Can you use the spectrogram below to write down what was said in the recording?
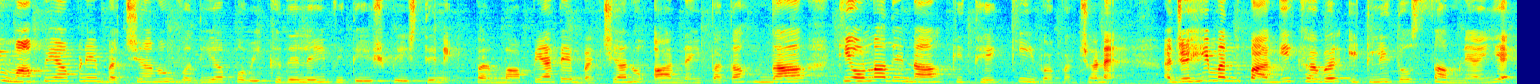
ਮਾਪੇ ਆਪਣੇ ਬੱਚਿਆਂ ਨੂੰ ਵਧੀਆ ਭਵਿੱਖ ਦੇ ਲਈ ਵਿਦੇਸ਼ ਭੇਜਦੇ ਨੇ। ਪਰ ਮਾਪਿਆਂ ਤੇ ਬੱਚਿਆਂ ਨੂੰ ਆ ਨਹੀਂ ਪਤਾ ਹੁੰਦਾ ਕਿ ਉਹਨਾਂ ਦੇ ਨਾਲ ਕਿੱਥੇ ਕੀ ਵਾਪਰ ਜਾਣਾ ਹੈ। ਅਜਿਹੀ ਮੰਦਭਾਗੀ ਖਬਰ ਇਟਲੀ ਤੋਂ ਸਾਹਮਣੇ ਆਈ ਹੈ,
